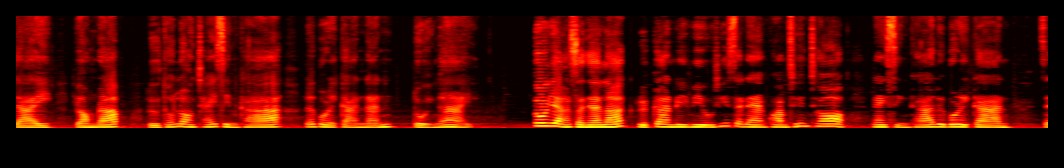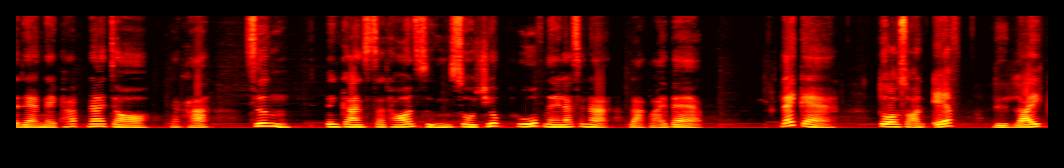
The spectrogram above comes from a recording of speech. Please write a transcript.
ใจ ยอมรับ หรือทดลองใช้สินค้า และบริการนั้นโดยง่าย ตัวอย่างสัญลักษณ์ หรือการรีวิวที่แสดงความชื่นชอบในสินค้าหรือบริการ แสดงในภาพหน้าจอนะคะ ซึ่งเป็นการสะท้อนถึงโซเชียลพ o ูฟในลักษณะหลากหลายแบบ ได้แก่ ตัวอักษร F หรือ like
